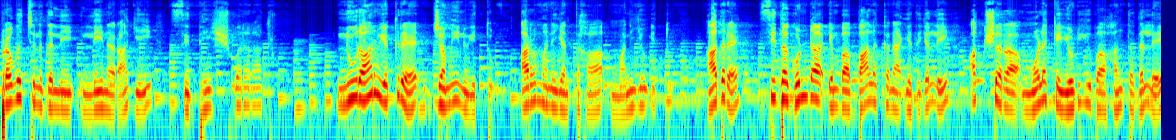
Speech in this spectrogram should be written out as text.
ಪ್ರವಚನದಲ್ಲಿ ಲೀನರಾಗಿ ಸಿದ್ದೇಶ್ವರರಾದ್ರು ನೂರಾರು ಎಕರೆ ಜಮೀನು ಇತ್ತು, ಅರಮನೆಯಂತಹ ಮನೆಯೂ ಇತ್ತು. ಆದರೆ ಸಿದ್ಧಗೊಂಡ ಎಂಬ ಬಾಲಕನ ಎದೆಯಲ್ಲಿ ಅಕ್ಷರ ಮೊಳಕೆಯೊಡೆಯುವ ಹಂತದಲ್ಲೇ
